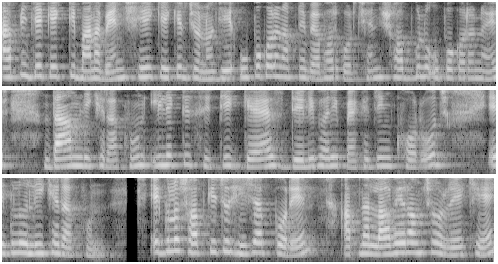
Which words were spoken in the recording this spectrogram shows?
আপনি যে কেকটি বানাবেন, সেই কেকের জন্য যে উপকরণ আপনি ব্যবহার করছেন, সবগুলো উপকরণের দাম লিখে রাখুন। ইলেকট্রিসিটি, গ্যাস, ডেলিভারি, প্যাকেজিং, খরচ, এগুলো লিখে রাখুন। এগুলো সব কিছু হিসাব করে আপনার লাভের অংশ রেখে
